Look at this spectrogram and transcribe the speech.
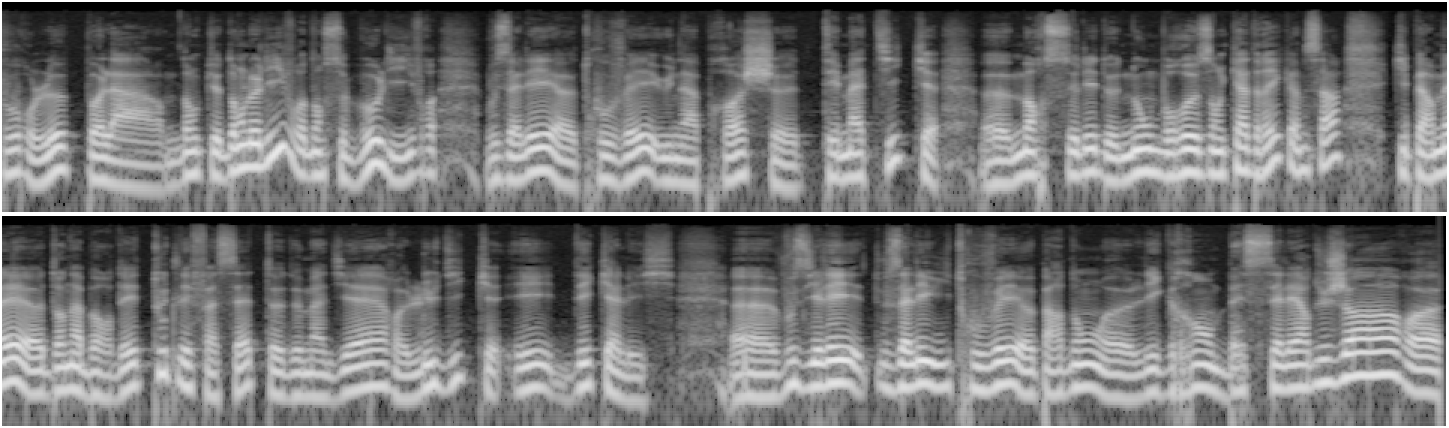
pour le polar. Donc dans le livre, dans ce beau livre, vous allez trouver une approche thématique, morcelée de nombreux encadrés comme ça, qui permet d'en aborder toutes les facettes de manière ludique et décalée. vous, y allez, vous allez y trouver pardon, euh, les grands best-sellers du genre, euh,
